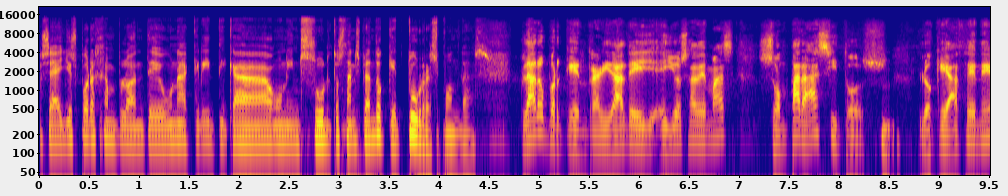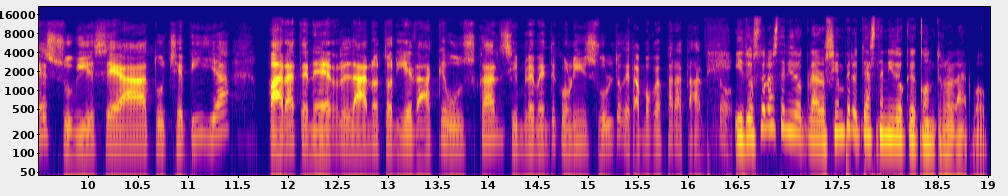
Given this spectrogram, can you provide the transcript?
O sea, ellos, por ejemplo, ante una crítica, un insulto, están esperando que tú respondas. Claro, porque en realidad e- ellos además son parásitos. Mm. Lo que hacen es subirse a tu chepilla para tener la notoriedad que buscan simplemente con un insulto que tampoco es para tanto. Y tú esto lo has tenido claro siempre o te has tenido que controlar, Bob.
